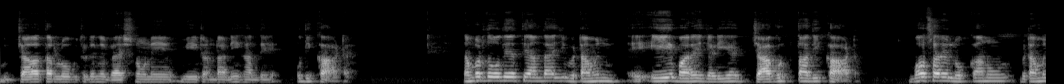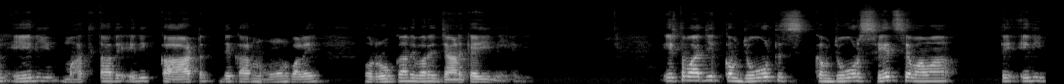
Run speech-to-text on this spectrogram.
ਜ਼ਿਆਦਾਤਰ ਲੋਕ ਜਿਹੜੇ ਨੇ ਵੈਸ਼ਨੋ ਨੇ, ਮੀਟ, ਅੰਡਾ ਨਹੀਂ ਖਾਂਦੇ, ਉਹਦੀ ਘਾਟ ਹੈ। ਨੰਬਰ 2 ਦੇ ਉੱਤੇ ਆਂਦਾ ਹੈ ਜੀ ਵਿਟਾਮਿਨ ਏ ਬਾਰੇ ਜਿਹੜੀ ਹੈ ਜਾਗਰੂਕਤਾ ਦੀ ਘਾਟ। ਬਹੁਤ ਸਾਰੇ ਲੋਕਾਂ ਨੂੰ ਵਿਟਾਮਿਨ ਏ ਦੀ ਮਹੱਤਤਾ ਤੇ ਇਹਦੀ ਘਾਟ ਦੇ ਕਾਰਨ ਹੋਣ ਵਾਲੇ ਰੋਗਾਂ ਦੇ ਬਾਰੇ ਜਾਣਕਾਰੀ ਨਹੀਂ ਹੈਗੀ। ਇਸ ਤੋਂ ਬਾਅਦ ਜੀ ਕਮਜ਼ੋਰ ਤੇ ਕਮਜ਼ੋਰ ਸਿਹਤ ਸੇਵਾਵਾਂ ਤੇ ਇਹਦੀ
